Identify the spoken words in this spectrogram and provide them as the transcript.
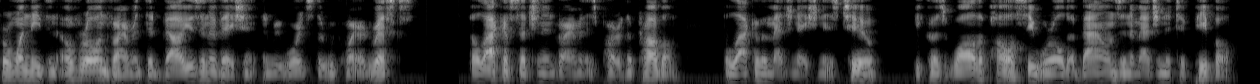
for one needs an overall environment that values innovation and rewards the required risks. The lack of such an environment is part of the problem. The lack of imagination is too, because while the policy world abounds in imaginative people,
